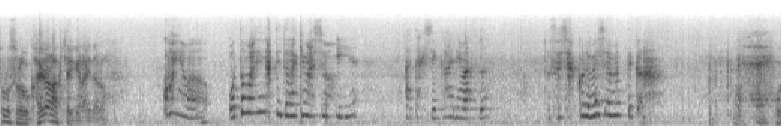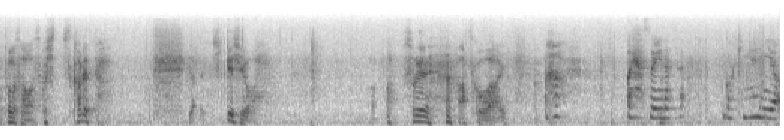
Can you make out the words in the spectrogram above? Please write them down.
そろそろ帰らなくちゃいけないだろ。う今夜はお泊まりになっていただきましょう。いいえ私帰ります。それじゃこれ召し上がってから。あお父さんは少し疲れた。いや失敬しようそれ 敦子は。おやすみなさい。ごきげんよう。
